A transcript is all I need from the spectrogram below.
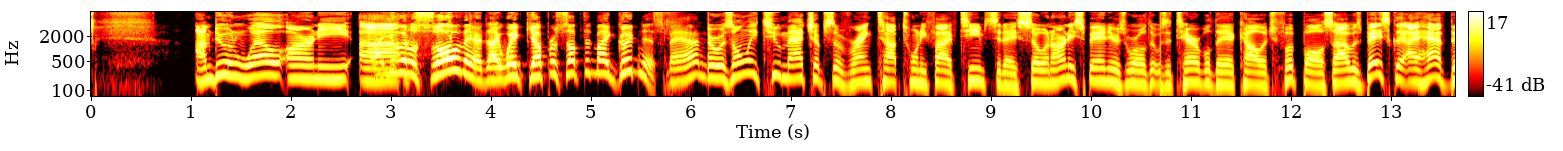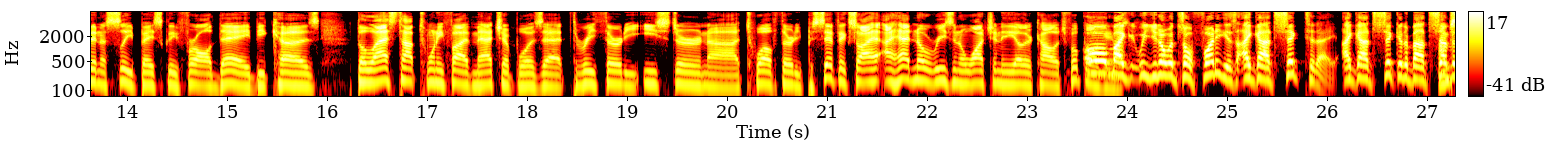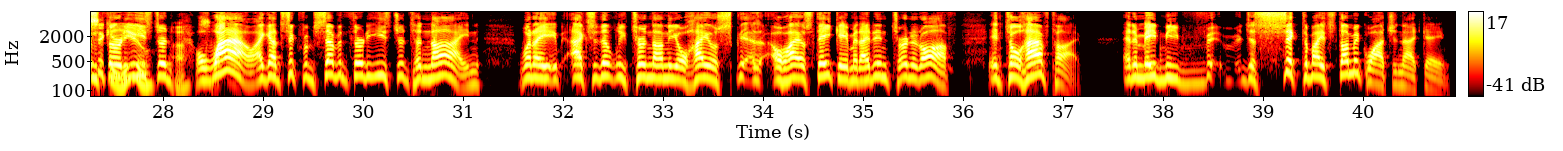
I'm doing well, Arnie. Uh, Are you a little slow there? Did I wake you up or something? My goodness, man. There was only two matchups of ranked top 25 teams today. So in Arnie Spanier's world, it was a terrible day of college football. So I was basically, I have been asleep basically for all day because the last top 25 matchup was at 3.30 eastern uh, 12.30 pacific. So I, I, had no reason to watch any of the other college football oh games. my well, you know what's so funny is i got sick today. I got sick at about 7.30 eastern. Uh, oh wow. I got sick from 7.30 eastern to 9 when i accidentally turned on the ohio ohio state game and i didn't turn it off until halftime. And it made me v- just sick to my stomach watching that game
